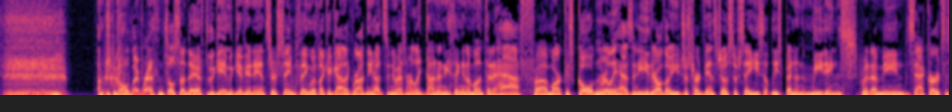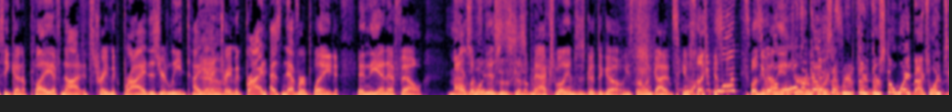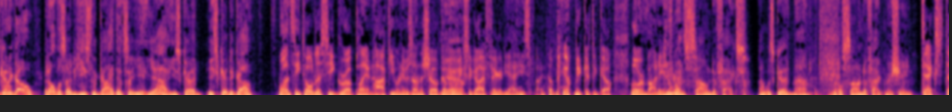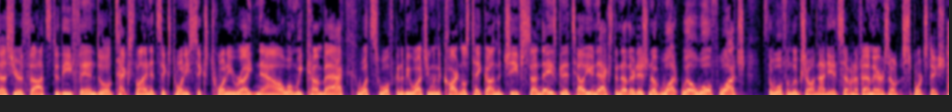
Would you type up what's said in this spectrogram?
I'm just going to hold my breath until Sunday after the game and give you an answer. Same thing with like a guy like Rodney Hudson who hasn't really done anything in a month and a half. Uh, Marcus Golden really hasn't either, although you just heard Vance Joseph say he's at least been in the meetings. But I mean, Zach Ertz, is he going to play? If not, it's Trey McBride as your lead tight Yeah. end. Trey McBride has never played in the NFL. Max All of Williams this, is gonna play. Max Williams is good to go. He's the one guy that seems like it's, wasn't even on the injury all the guys reports. that there, there's no way Max Williams is going to go. And all of a sudden, he's the guy that's, a, yeah, he's good. He's good to go. Once he told us he grew up playing hockey when he was on the show a couple Yeah. weeks ago, I figured, yeah, he's fine. He'll be, he'll be good to go. Lower body You went sound effects. That was good, man. Little sound effect machine. Text us your thoughts to the FanDuel text line at 620, 620 right now. When we come back, what's Wolf going to be watching when the Cardinals take on the Chiefs Sunday? He's going to tell you next. Another edition of What Will Wolf Watch? It's the Wolf and Luke Show on 98.7 FM, Arizona Sports Station.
